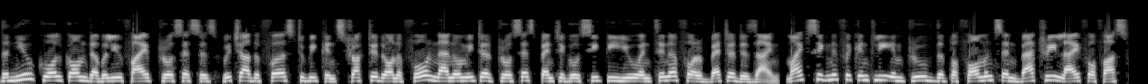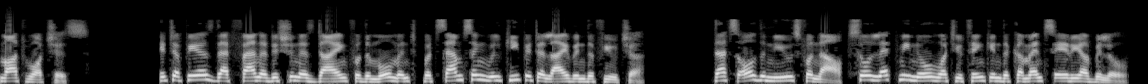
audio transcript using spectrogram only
The new Qualcomm W5 processors, which are the first to be constructed on a 4 nanometer process Pentago CPU and thinner for a better design, might significantly improve the performance and battery life of our smartwatches. It appears that Fan Edition is dying for the moment, but Samsung will keep it alive in the future. That's all the news for now, so let me know what you think in the comments area below.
